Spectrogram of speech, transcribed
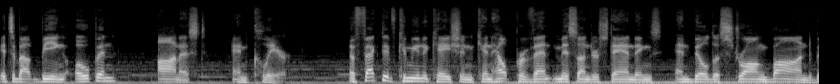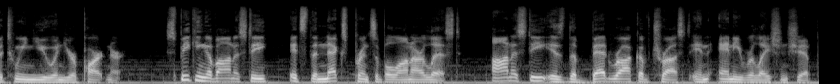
It's about being open, honest, and clear. Effective communication can help prevent misunderstandings and build a strong bond between you and your partner. Speaking of honesty, it's the next principle on our list. Honesty is the bedrock of trust in any relationship.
